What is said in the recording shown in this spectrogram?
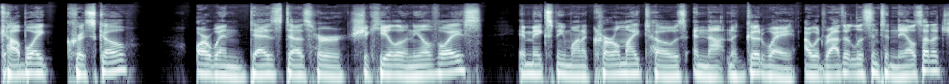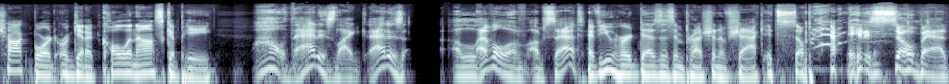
Cowboy Crisco, or when Des does her Shaquille O'Neal voice, it makes me want to curl my toes and not in a good way. I would rather listen to nails on a chalkboard or get a colonoscopy. Wow, that is like that is a level of upset. Have you heard Dez's impression of Shaq? It's so bad. It is so bad.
